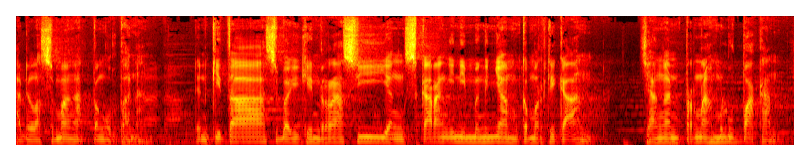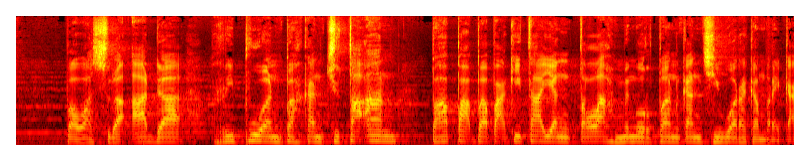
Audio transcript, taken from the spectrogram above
adalah semangat pengorbanan. Dan kita sebagai generasi yang sekarang ini mengenyam kemerdekaan, jangan pernah melupakan bahwa sudah ada ribuan bahkan jutaan bapak-bapak kita yang telah mengorbankan jiwa raga mereka,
